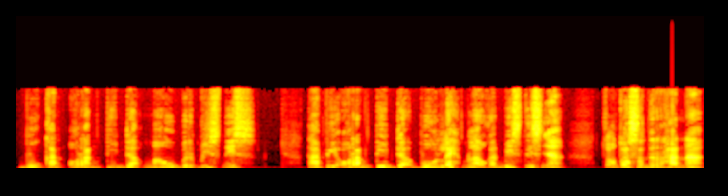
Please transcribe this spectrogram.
bukan orang tidak mau berbisnis tapi orang tidak boleh melakukan bisnisnya. Contoh sederhana,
